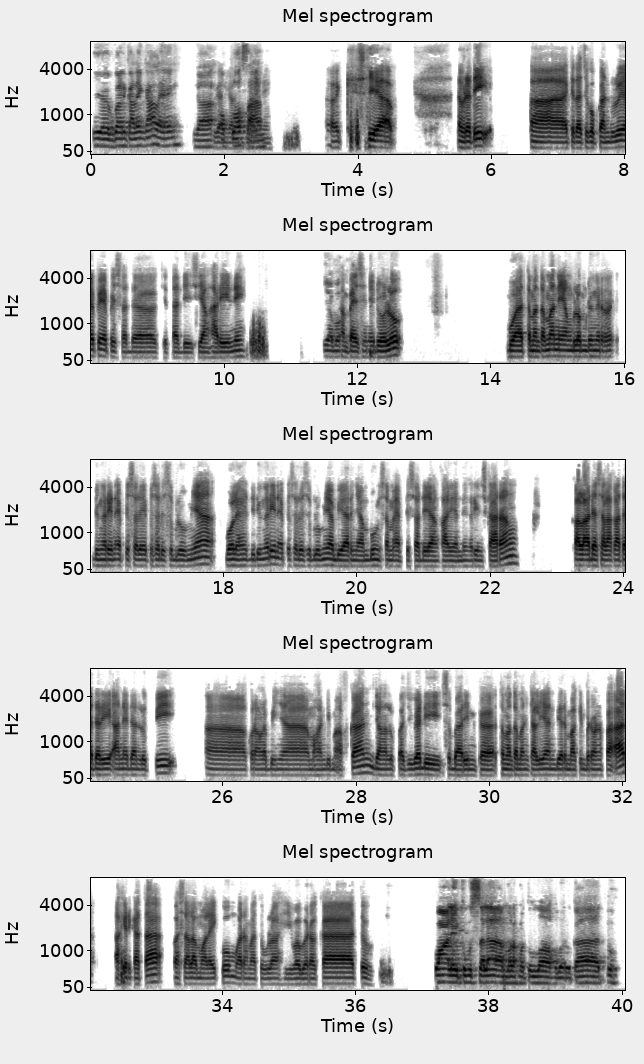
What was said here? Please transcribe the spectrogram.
Iya, bukan kaleng-kaleng, nggak bukan oplosan. Oke, siap. Nah, berarti uh, kita cukupkan dulu ya, Pi, episode kita di siang hari ini. Bu. Sampai sini dulu. Buat teman-teman yang belum denger dengerin episode-episode sebelumnya, boleh didengerin episode sebelumnya biar nyambung sama episode yang kalian dengerin sekarang. Kalau ada salah kata dari Ane dan Lutfi, Uh, kurang lebihnya mohon dimaafkan. Jangan lupa juga disebarin ke teman-teman kalian biar makin bermanfaat. Akhir kata, wassalamualaikum warahmatullahi wabarakatuh. Waalaikumsalam warahmatullahi wabarakatuh.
